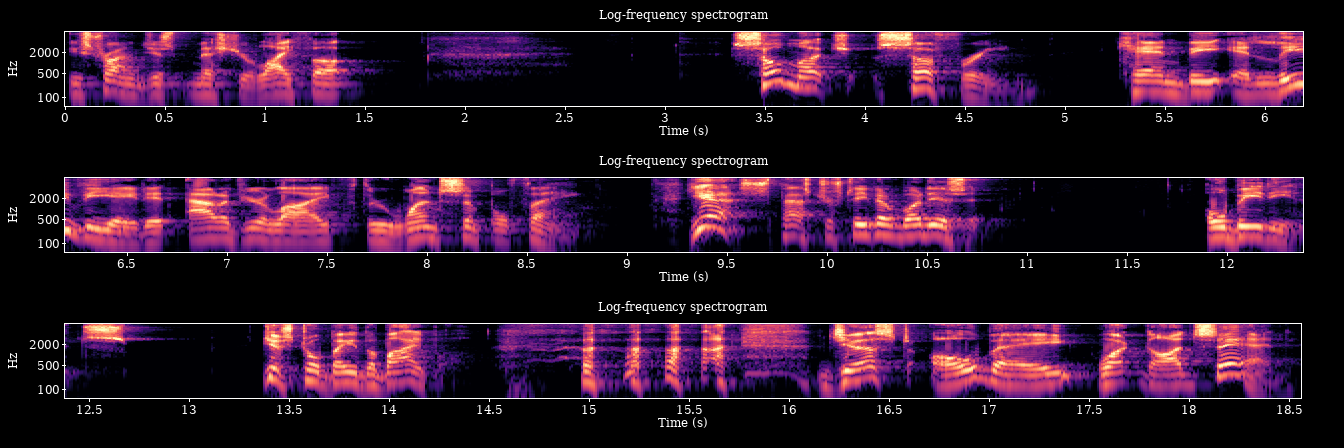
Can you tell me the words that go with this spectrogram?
he's trying to just mess your life up. So much suffering can be alleviated out of your life through one simple thing Yes, Pastor Steven, what is it? Obedience. Just obey the Bible. Just obey what God said.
